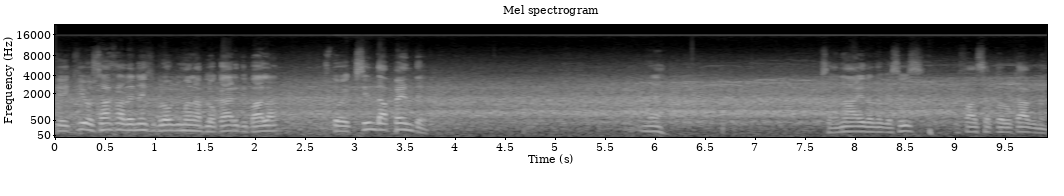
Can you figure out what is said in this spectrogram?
Και εκεί ο Σάχα δεν έχει πρόβλημα να μπλοκάρει την μπάλα στο 65. Ναι, Ξανά είδατε κι εσείς τη φάση από το Ρουκάβινα.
